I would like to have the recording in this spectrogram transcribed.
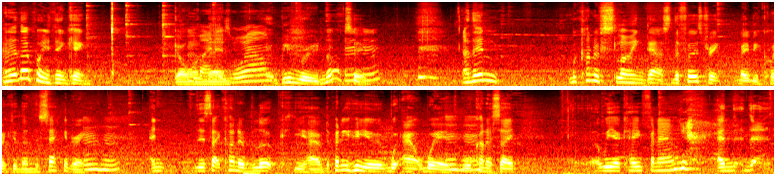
and at that point you're thinking, go on Might then, as well. it'd be rude not to. And then we're kind of slowing down. So the first drink may be quicker than the second drink. Mm-hmm. And there's that kind of look you have, depending who you're out with, We'll kind of say, Are we okay for now? Mm-hmm. Yeah. And the,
